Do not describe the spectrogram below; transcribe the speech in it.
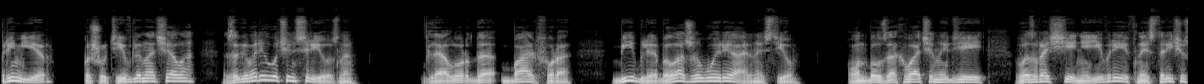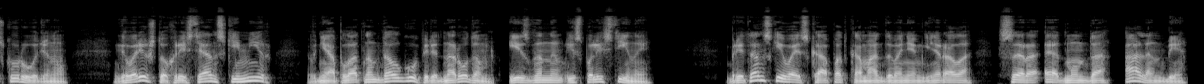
премьер, пошутив для начала, заговорил очень серьезно. Для лорда Бальфура Библия была живой реальностью, он был захвачен идеей возвращения евреев на историческую родину, говорил, что христианский мир в неоплатном долгу перед народом, изгнанным из Палестины. Британские войска под командованием генерала сэра Эдмунда Алленби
